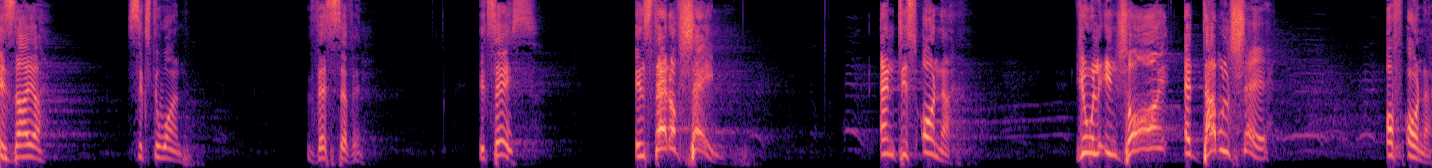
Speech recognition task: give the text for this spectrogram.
Isaiah 61, verse 7. It says, Instead of shame and dishonor, you will enjoy a double share of honor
